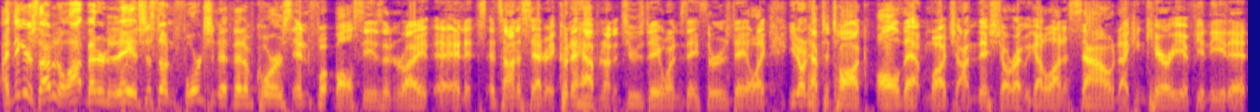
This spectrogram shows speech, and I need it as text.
I think you're sounding a lot better today. It's just unfortunate that, of course, in football season, right, and it's it's on a Saturday. It couldn't have happened on a Tuesday, Wednesday, Thursday. Like you don't have to talk all that much on this show, right? We got a lot of sound. I can carry if you need it,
